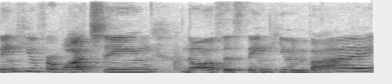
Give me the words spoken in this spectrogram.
thank you for watching. Noelle says thank you and bye.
